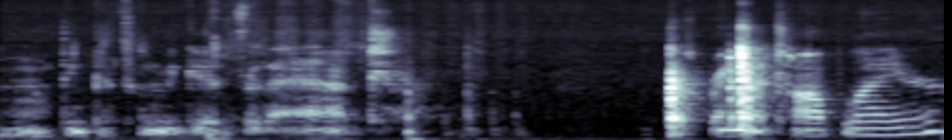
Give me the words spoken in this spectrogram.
I think that's going to be good for that. Let's bring in the top layer.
